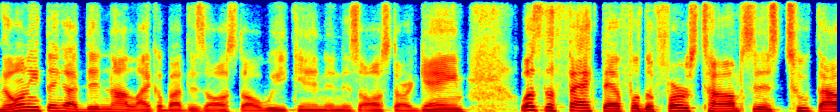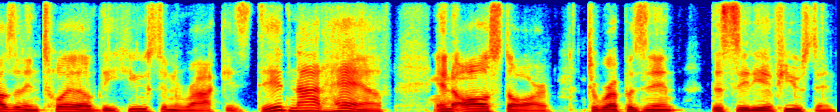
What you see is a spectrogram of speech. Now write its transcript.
the only thing I did not like about this All Star weekend and this All Star game was the fact that for the first time since 2012, the Houston Rockets did not have an All Star to represent the city of Houston.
